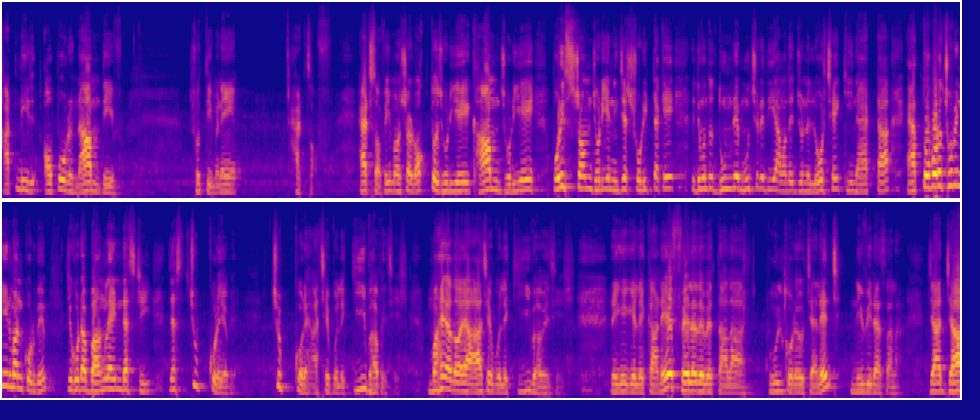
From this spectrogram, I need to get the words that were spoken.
খাটনির অপর নাম দেব। সত্যি মানে হ্যাটস অফ হ্যাটস অফ এই মানুষটা রক্ত ঝরিয়ে, ঘাম ঝরিয়ে, পরিশ্রম ঝরিয়ে নিজের শরীরটাকে রীতিমতো দুমড়ে মুচড়ে দিয়ে আমাদের জন্য লড়ছে। কি না একটা এত বড় ছবি নির্মাণ করবে যে গোটা বাংলা ইন্ডাস্ট্রি জাস্ট চুপ করে যাবে। চুপ করে আছে বলে কি ভাবেছিস? মায়া, দয়া আছে বলে কি ভাবেছিস? রেগে গেলে কানে ফেলে দেবে তালা। ভুল করেও চ্যালেঞ্জ নিবিরা সালা। যা যা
